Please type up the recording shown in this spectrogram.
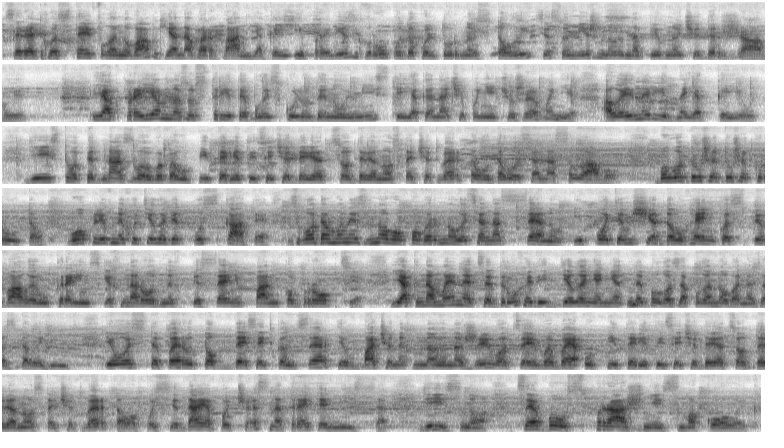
Серед гостей планував Гена Варган, який і привіз групу до культурної столиці суміжної на півночі держави. Як приємно зустріти близьку людину в місті, яке наче ні чуже мені, але й не рідне, як Київ. Дійство під назвою ВВ у Пітері 1994 удалося на славу. Було дуже-дуже круто. Воплів не хотіли відпускати. Згодом вони знову повернулися на сцену і потім ще довгенько співали українських народних пісень в панкобробці. Як на мене, це друге відділення не було заплановане заздалегідь. І ось тепер у топ-10 концертів, бачених мною наживо, цей ВВ у Пітері 1994-го посідає почесне третє місце. Дійсно, це був справжній смаколик.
